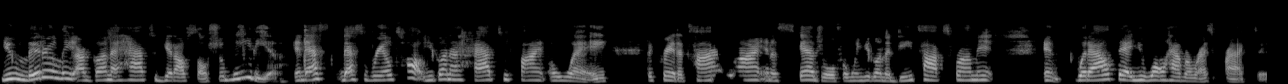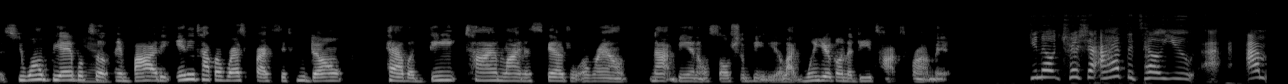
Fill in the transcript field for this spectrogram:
You literally are going to have to get off social media. And that's that's real talk. You're going to have to find a way to create a timeline and a schedule for when you're going to detox from it. And without that, you won't have a rest practice. You won't be able yeah. to embody any type of rest practice if you don't have a deep timeline and schedule around not being on social media, like when you're going to detox from it. You know, Tricia, I have to tell you, I, I'm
